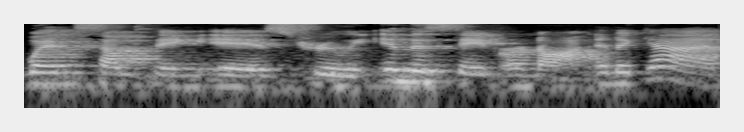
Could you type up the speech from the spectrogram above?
when something is truly in the state or not? And again,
